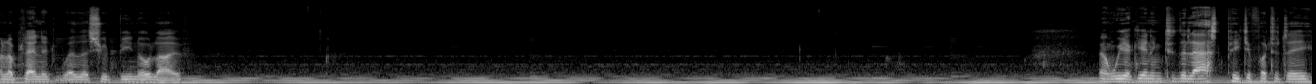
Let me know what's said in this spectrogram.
on a planet where there should be no life. And we are getting to the last picture for today.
